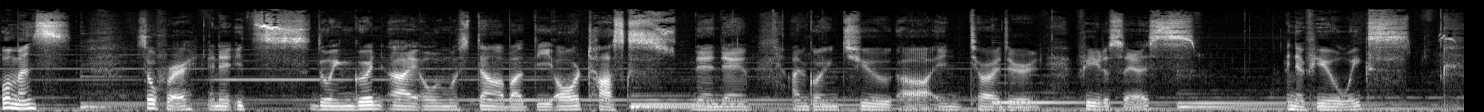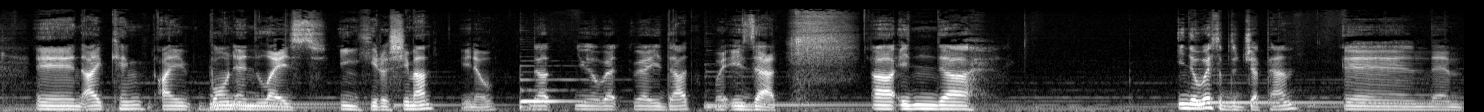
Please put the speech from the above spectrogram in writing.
four months so far. And then it's doing good. I almost done about the all tasks. Then then i'm going to uh, enter the field sales in a few weeks. And i came i born and raised in hiroshima you know that you know where where is that? Where is that? Uh, in the in the west of the Japan and um,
